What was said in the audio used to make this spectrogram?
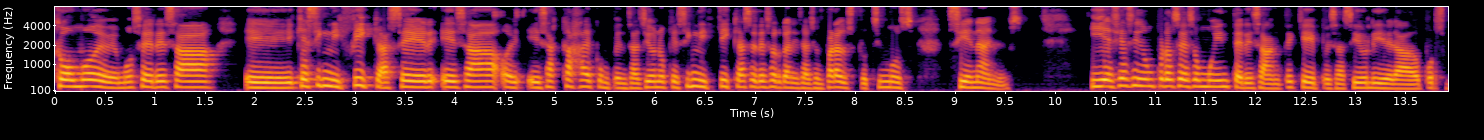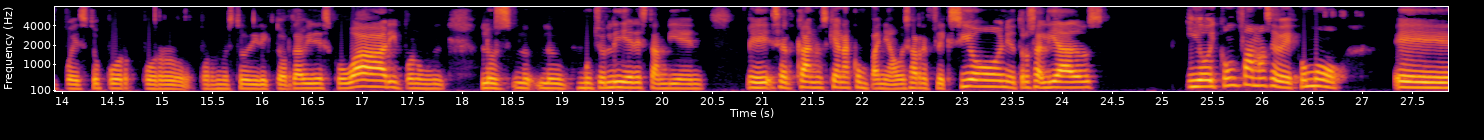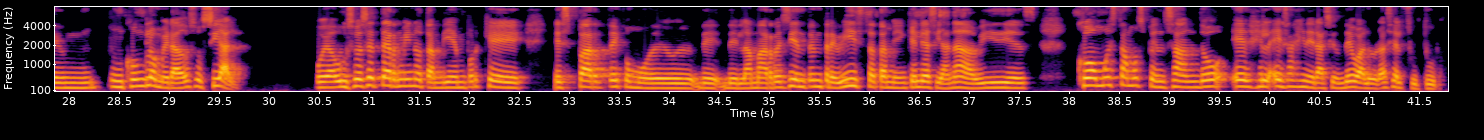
cómo debemos ser esa, eh, qué significa ser esa, esa caja de compensación o qué significa ser esa organización para los próximos 100 años. Y ese ha sido un proceso muy interesante que pues ha sido liderado, por supuesto, por, por, nuestro director David Escobar y por los, muchos líderes también eh, cercanos que han acompañado esa reflexión y otros aliados. Y hoy con fama se ve como eh, un conglomerado social. Voy a uso ese término también porque es parte como de, de, la más reciente entrevista también que le hacían a David y es cómo estamos pensando esa generación de valor hacia el futuro.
